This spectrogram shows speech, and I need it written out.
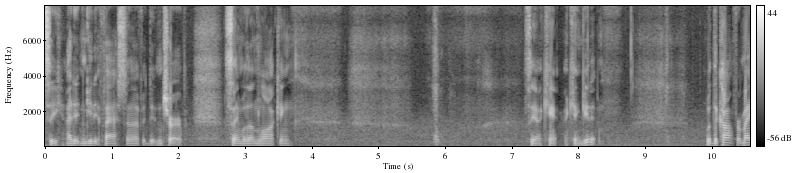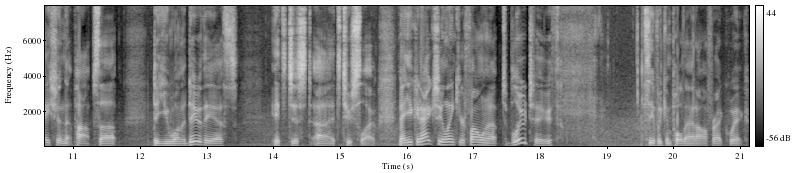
See, I didn't get it fast enough, it didn't chirp. Same with unlocking. See, I can't, I can't get it. With the confirmation that pops up, do you want to do this? It's just uh, it's too slow. Now you can actually link your phone up to Bluetooth. Let's see if we can pull that off right quick.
